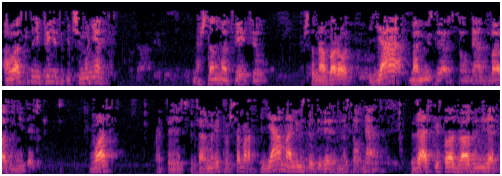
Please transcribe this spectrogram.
а у вас это не принято, почему нет? На что он ему ответил, что наоборот, я молюсь за солдат два раза в неделю. У вас это есть специальная молитва в шаббат. Я молюсь за, за солдат, за солдат два раза в неделю.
